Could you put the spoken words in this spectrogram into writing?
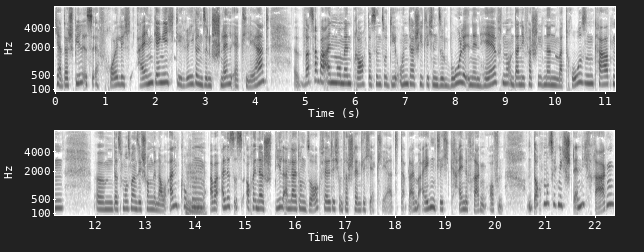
Ja, das Spiel ist erfreulich eingängig, die Regeln sind schnell erklärt. Was aber einen Moment braucht, das sind so die unterschiedlichen Symbole in den Häfen und dann die verschiedenen Matrosenkarten. Ähm, das muss man sich schon genau angucken. Mhm. Aber alles ist auch in der Spielanleitung sorgfältig und verständlich erklärt. Da bleiben eigentlich keine Fragen offen. Und doch muss ich mich ständig fragen,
